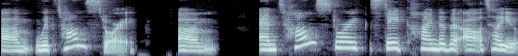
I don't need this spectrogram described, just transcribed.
um, with Tom's story. Um, and Tom's story stayed kind of the, I'll tell you,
